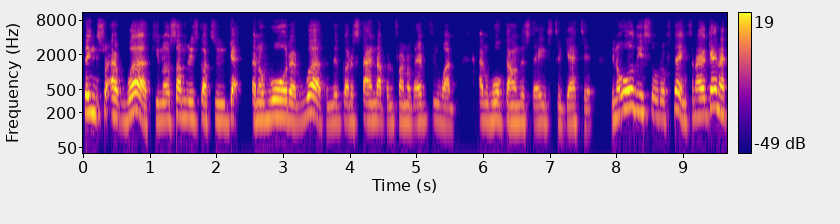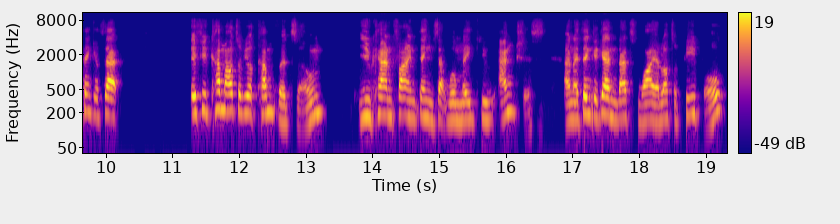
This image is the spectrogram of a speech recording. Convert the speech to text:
Things at work, you know, somebody's got to get an award at work and they've got to stand up in front of everyone and walk down the stage to get it. You know, all these sort of things. And I, again, I think it's that if you come out of your comfort zone, you can find things that will make you anxious. And I think again, that's why a lot of people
